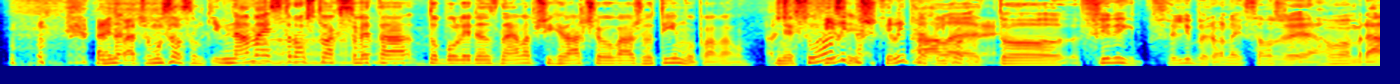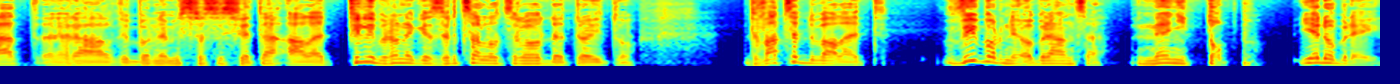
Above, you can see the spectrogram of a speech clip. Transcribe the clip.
Prepáč, na, musel som ti... Na majstrovstvách sveta to bol jeden z najlepších hráčov vášho týmu, Pavel. Nesúhlasíš? Filip, Filip ale to... Filip, Filip Hronek, samozrejme, ja ho mám rád, hral výborné mistrovství sveta, ale Filip Hronek je zrcadlo celého Detroitu. 22 let, výborný obránca, není top, je dobrý.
